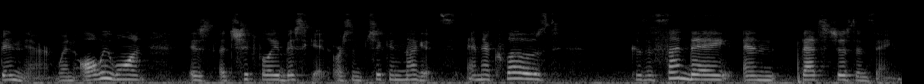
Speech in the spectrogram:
been there when all we want is a Chick fil A biscuit or some chicken nuggets, and they're closed because it's Sunday, and that's just insane.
